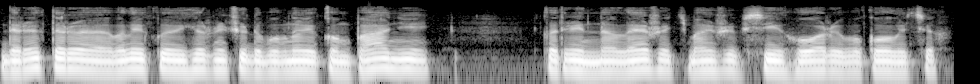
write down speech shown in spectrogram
директора великої гірничодобувної компанії, котрі належать майже всі гори в околицях,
